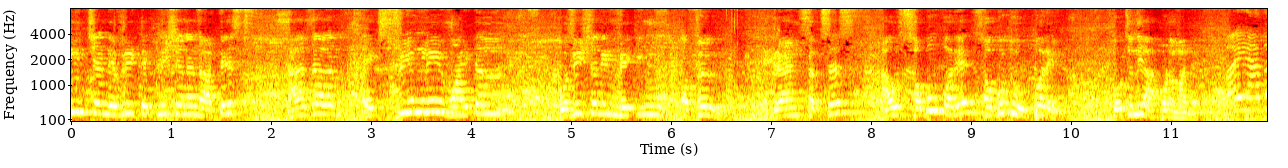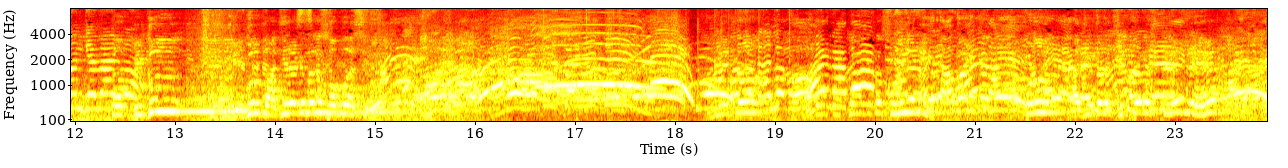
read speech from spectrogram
each and every technician and artist has a extremely vital position in making a film grand success आउ सबु परे सबुठु उपरे होचंदी आपण माने भाई रावण के तो बिगुल बिगुल बाजीराटी माने सब आसीबो ये तो भाई रावण सुनिले रावण के आपण आज तो चित्र स्टेज रे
